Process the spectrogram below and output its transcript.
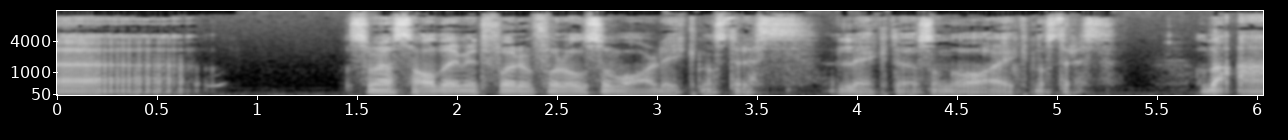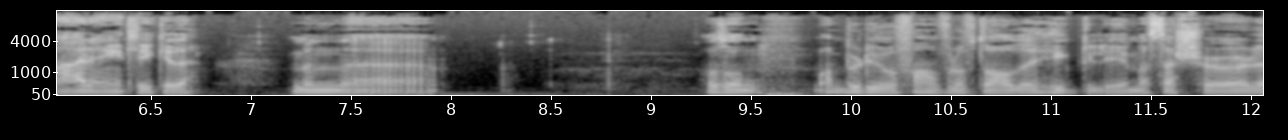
Eh, som jeg sa det i mitt forrige forhold, så var det ikke noe stress. Leketøy og sånn, det var ikke noe stress. Og det er egentlig ikke det. Men og sånn, Man burde jo faen få lov til å ha det hyggelig med seg sjøl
